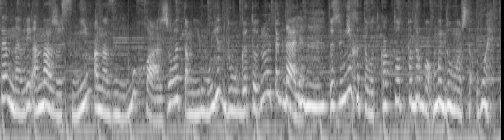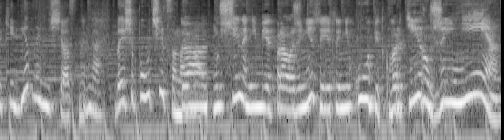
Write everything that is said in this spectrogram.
ценное время, она же с ним, она за ним ухаживает, там ему еду готовит, ну и так далее. То есть у них это вот как-то вот по-другому. Мы думаем, что, ой, такие бедные несчастные несчастный. Да. да еще поучиться надо. Да. Мужчина не имеет права жениться, если не купит квартиру жене.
